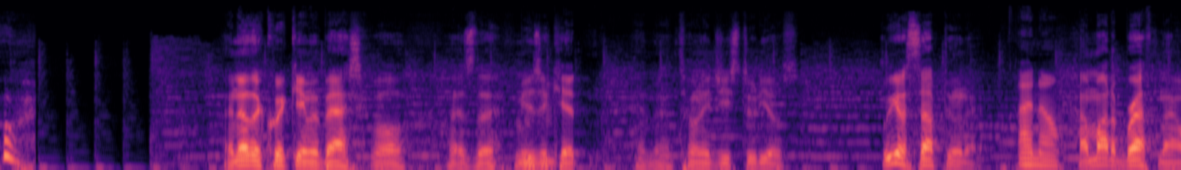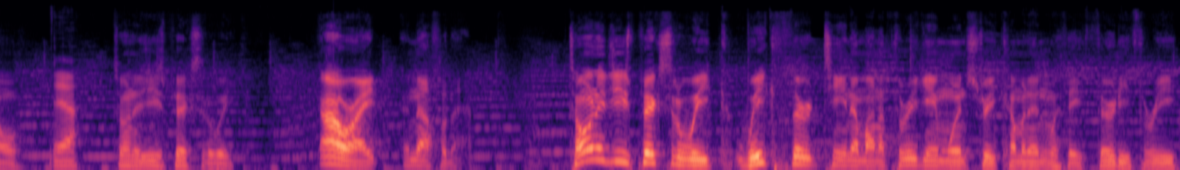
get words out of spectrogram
Whew. Another quick game of basketball as the music hit in the Tony G studios. We got to stop doing that. I know. I'm out of breath now. Yeah. Tony G's picks of the week. All right, enough of that. Tony G's picks of the week. Week 13. I'm on a three-game win streak, coming in with a 33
